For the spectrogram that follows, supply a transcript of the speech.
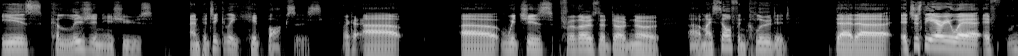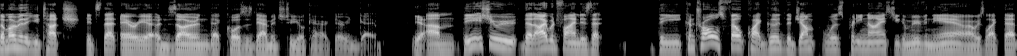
is collision issues, and particularly hitboxes. Okay. Uh, uh, which is, for those that don't know, uh, myself included, that uh, it's just the area where if the moment that you touch, it's that area and zone that causes damage to your character in game. yeah. Um, the issue that I would find is that the controls felt quite good. The jump was pretty nice. You can move in the air. I always like that.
